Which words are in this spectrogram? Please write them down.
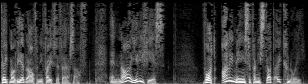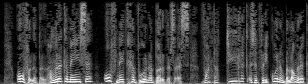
Kyk maar weer daar van die 5de vers af. En na hierdie fees word al die mense van die stad uitgenooi of hulle belangrike mense of net gewone burgers is want natuurlik is dit vir die koning belangrik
